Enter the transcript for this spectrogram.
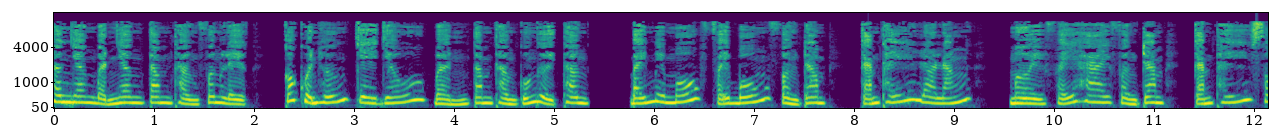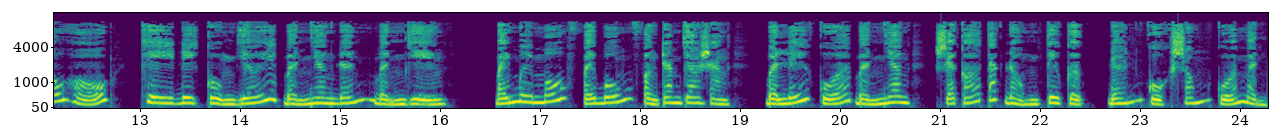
thân nhân bệnh nhân tâm thần phân liệt có khuynh hướng che giấu bệnh tâm thần của người thân 71,4% cảm thấy lo lắng, 10,2% cảm thấy xấu hổ khi đi cùng với bệnh nhân đến bệnh viện. 71,4% cho rằng bệnh lý của bệnh nhân sẽ có tác động tiêu cực đến cuộc sống của mình.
